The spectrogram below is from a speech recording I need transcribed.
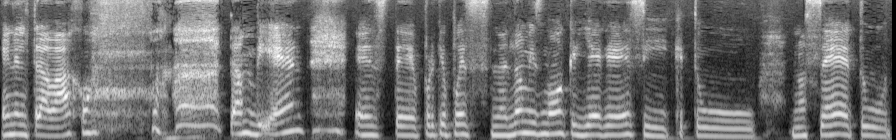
en el trabajo. también, este, porque pues no es lo mismo que llegues y que tú, no sé, tú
